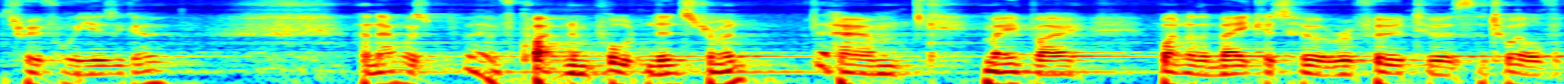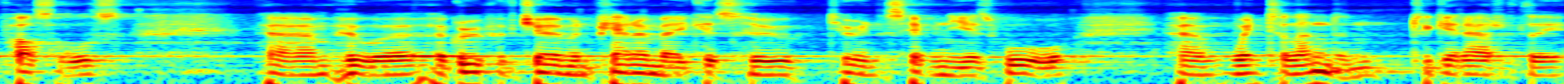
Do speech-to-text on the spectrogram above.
three or four years ago, and that was quite an important instrument um, made by one of the makers who are referred to as the Twelve Apostles um, who were a group of German piano makers who, during the Seven Years' War, um, went to London to get out of the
